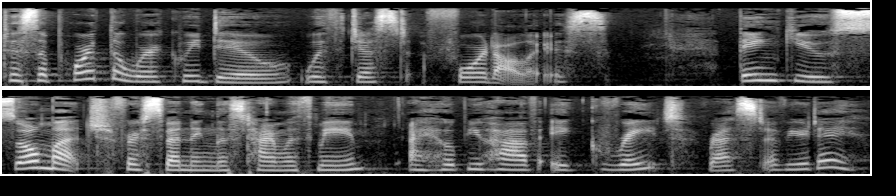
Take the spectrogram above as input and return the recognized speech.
to support the work we do with just $4. Thank you so much for spending this time with me. I hope you have a great rest of your day.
